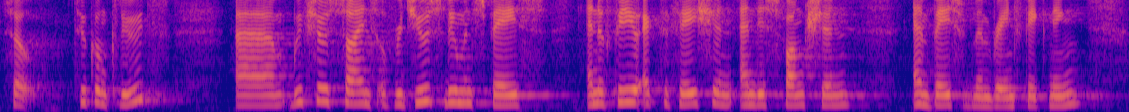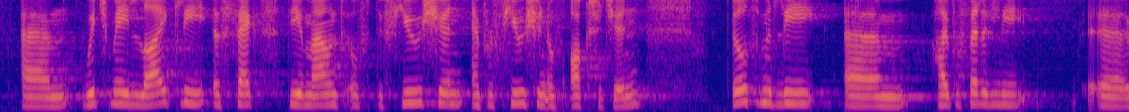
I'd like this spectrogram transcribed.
So, to conclude, um, we've shown signs of reduced lumen space, endothelial activation and dysfunction, and basement membrane thickening, um, which may likely affect the amount of diffusion and perfusion of oxygen, ultimately, um, hypothetically, uh,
